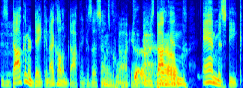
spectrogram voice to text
is it Daken or Daken? I call him Daken because that sounds cool. It was Daken and Mystique.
